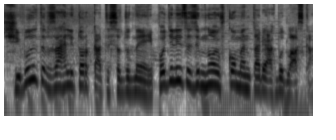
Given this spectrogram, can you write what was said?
Чи будете взагалі торкатися до неї? Поділіться зі мною в коментарях, будь ласка.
